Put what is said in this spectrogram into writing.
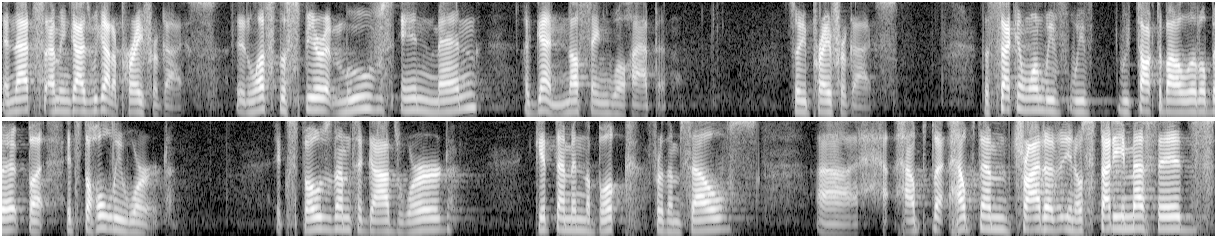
And that's, I mean, guys, we got to pray for guys. Unless the Spirit moves in men, again, nothing will happen. So you pray for guys. The second one we've, we've, we've talked about a little bit, but it's the Holy Word. Expose them to God's Word, get them in the book for themselves uh, help, th- help them try to you know study methods,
